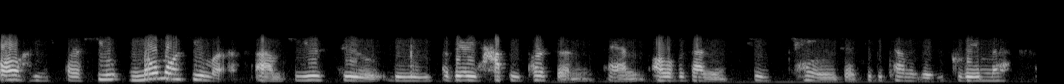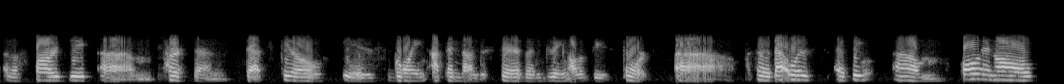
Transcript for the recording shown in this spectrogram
Oh, her hu- no more humor. Um, she used to be a very happy person, and all of a sudden she changed and she becomes this grim lethargic um, person that still is going up and down the stairs and doing all of these sports. Uh, so that was, I think, um, all in all,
